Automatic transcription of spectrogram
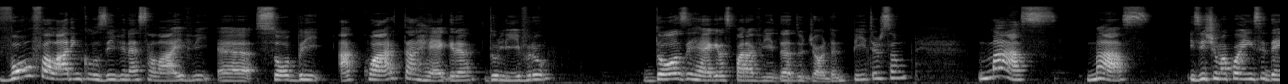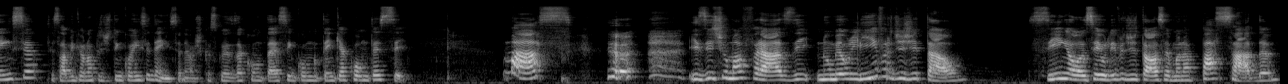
Vou falar, inclusive, nessa live uh, sobre a quarta regra do livro 12 Regras para a Vida, do Jordan Peterson. Mas, mas, existe uma coincidência. Vocês sabem que eu não acredito em coincidência, né? Eu acho que as coisas acontecem como tem que acontecer. Mas, existe uma frase no meu livro digital. Sim, eu lancei o livro digital a semana passada.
